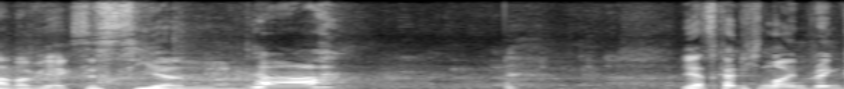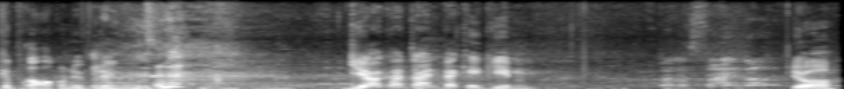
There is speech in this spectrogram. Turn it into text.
Aber wir existieren. Jetzt kann ich einen neuen Drink gebrauchen übrigens. Jörg hat deinen weggegeben. Ja.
